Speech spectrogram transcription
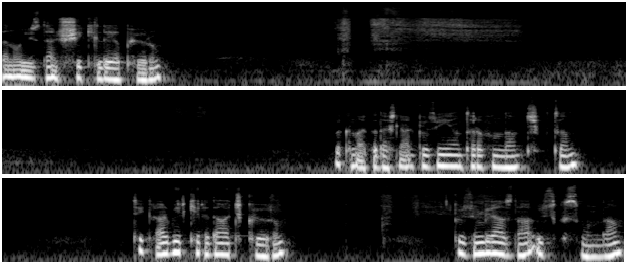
Ben o yüzden şu şekilde yapıyorum. Bakın arkadaşlar gözün yan tarafından çıktım. Tekrar bir kere daha çıkıyorum. Gözün biraz daha üst kısmından.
